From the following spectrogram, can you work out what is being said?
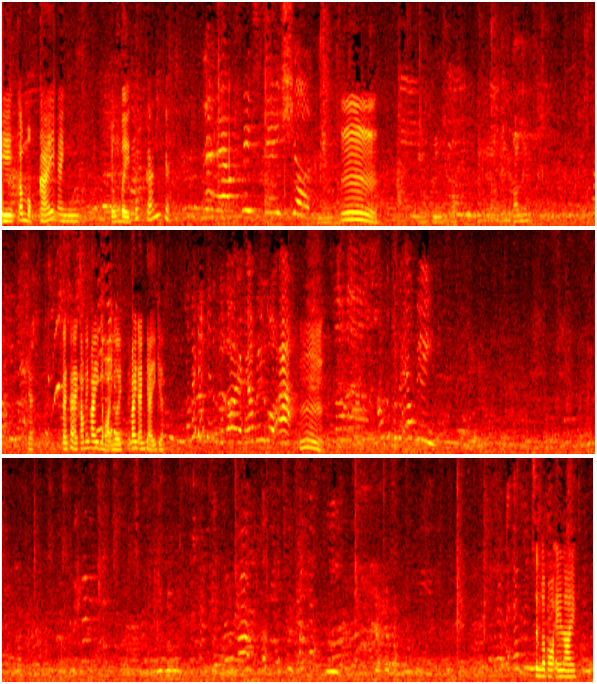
Kia có một cái đang chuẩn bị cất cánh kìa. Ừ. Kìa, tại sao lại có máy bay kìa mọi người? Máy bay đang chạy kìa. Ừ. Singapore Airlines.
